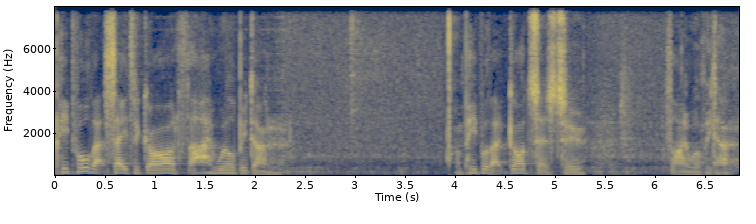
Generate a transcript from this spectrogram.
people that say to God, Thy will be done, and people that God says to, Thy will be done.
